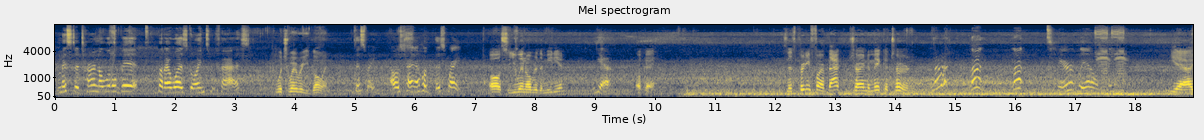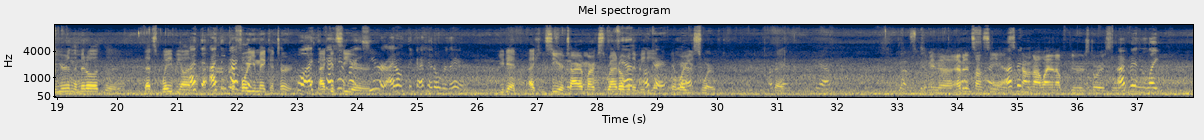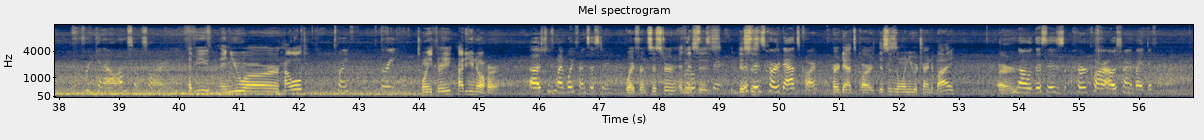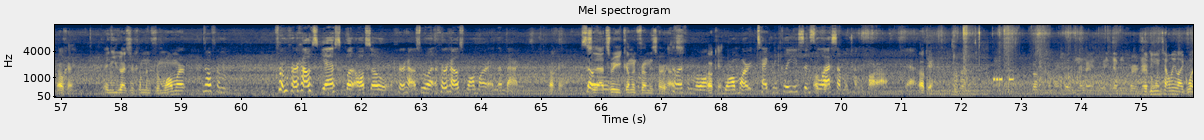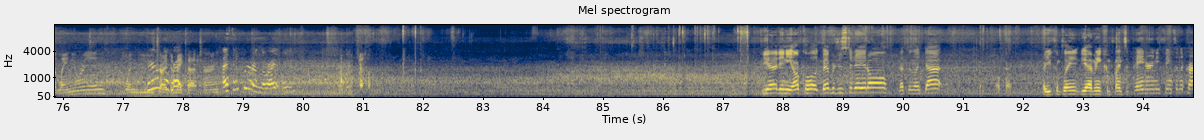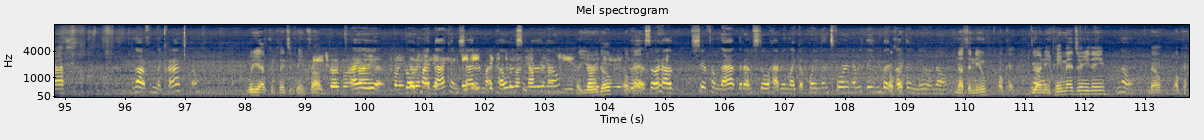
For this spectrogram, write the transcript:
missed a turn a little bit, but I was going too fast. Which way were you going? This way, I was trying to hook this right. Oh, so you went over the median? Yeah, Okay. So that's pretty far back trying to make a turn. not not not terribly. I don't think. Yeah, you're in the middle of the. That's way beyond. I, th- I think I before hit, you make a turn. Well, I think I, can hit see right your. here. I don't think I hit over there. You did. I can see your tire marks right over the median Okay, and where you swerved. Okay. Yeah. I mean, the evidence on scene is been- kind of not lining up with your story. So I've been like freaking out. I'm so sorry. Have you? And you are how old? 23. 23. How do you know her? Uh, she's my boyfriend's sister. Boyfriend, sister, and Little this is sister. this, is, is her dad's car. her dad's car. This is the one you were trying to buy, or No, this is her car. I was trying to buy a different one. okay. And you guys are coming from Walmart. No, from from her house, yes, but also her house. We went her house, Walmart, and then back. Okay. So, So, that's where you're coming from. Is her We're house. coming from Wal- Okay. Walmart, technically, since the last time we turned the car off. Yeah. Okay. So can you tell me like what lane you were in when you We're tried to right make that turn? I think we were in the right lane. Have You had any alcoholic beverages today at all? Nothing like that. Okay. Are you complaining? Do you have any complaints of pain or anything from the crash? Not from the crash, no. What do you have complaints of pain from? I broke my back and shattered my pelvis a year ago. A year ago? Okay. Yeah, so I have shit from that that I'm still having like appointments for and everything, but Okay. nothing new, no. Nothing new? Okay. Do you No. on any pain meds or anything? No. No? Okay.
